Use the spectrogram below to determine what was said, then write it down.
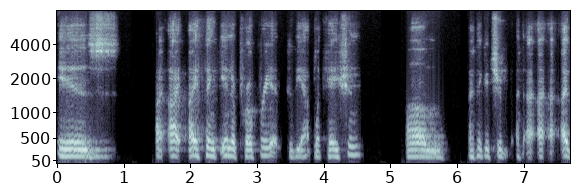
is, I, I, think, inappropriate to the application. Um, I think it should, I, I, I,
